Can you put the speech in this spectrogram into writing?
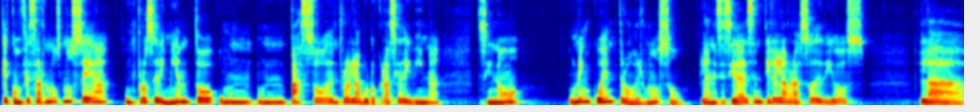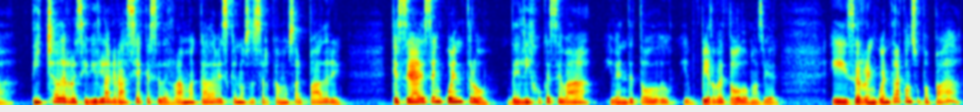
que confesarnos no sea un procedimiento, un, un paso dentro de la burocracia divina, sino un encuentro hermoso, la necesidad de sentir el abrazo de Dios, la dicha de recibir la gracia que se derrama cada vez que nos acercamos al Padre, que sea ese encuentro del hijo que se va y vende todo y pierde todo más bien y se reencuentra con su papá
